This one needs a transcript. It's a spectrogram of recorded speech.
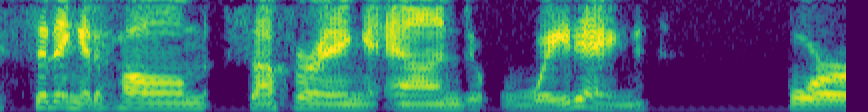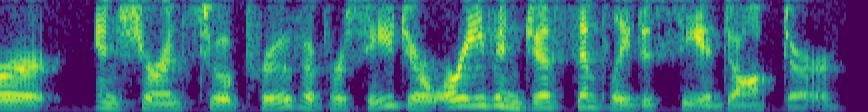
sitting at home suffering and waiting for insurance to approve a procedure or even just simply to see a doctor.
